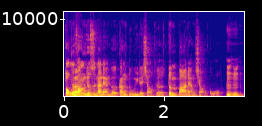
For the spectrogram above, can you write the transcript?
东方就是那两个刚独立的小国顿巴两小国。嗯嗯，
